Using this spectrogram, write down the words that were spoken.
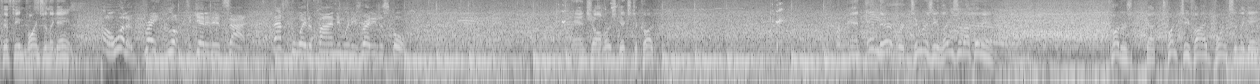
15 points in the game. Oh, what a great look to get it inside. That's the way to find him when he's ready to score. And Chalmers kicks to Carter. And in there for two as he lays it up and in. Carter's got 25 points in the game.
